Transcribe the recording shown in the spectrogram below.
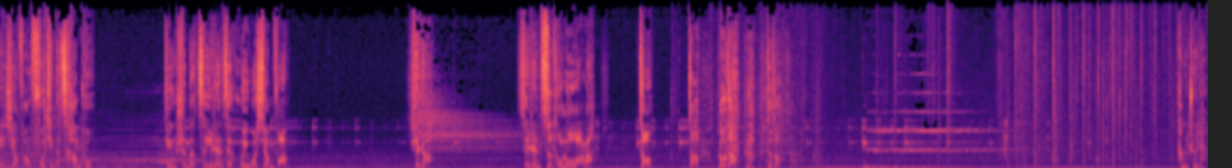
天香坊附近的仓库，定是那贼人在毁我厢房。县长，贼人自投罗网了，走，走，跟我走，走走。他们追来了。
